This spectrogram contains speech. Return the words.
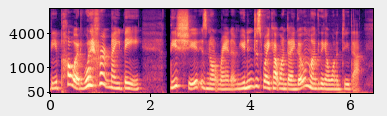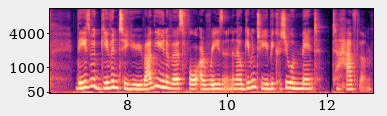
be a poet whatever it may be this shit is not random you didn't just wake up one day and go oh i think i want to do that these were given to you by the universe for a reason and they were given to you because you were meant to have them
